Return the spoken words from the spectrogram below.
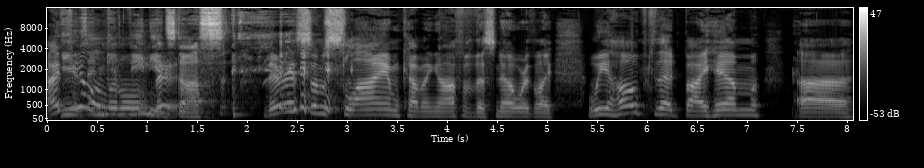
I he feel a little there, us. there is some slime coming off of this note where like we hoped that by him uh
